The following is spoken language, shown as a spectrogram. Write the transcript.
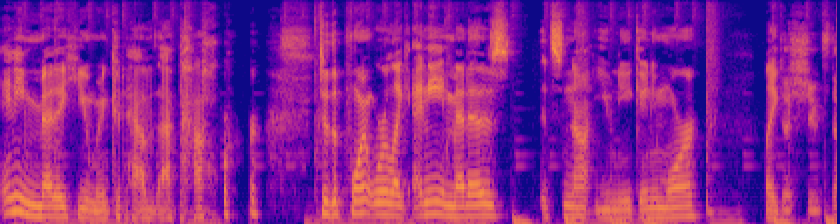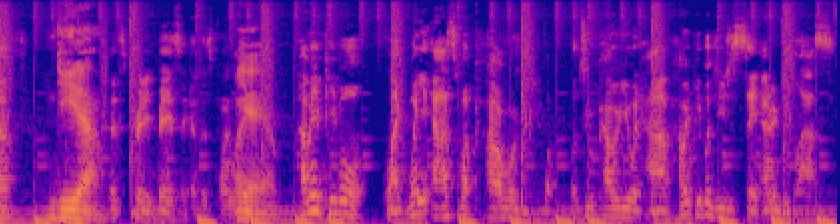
any meta human could have that power to the point where like any metas it's not unique anymore like just shoot stuff. Yeah It's pretty basic at this point. Like, yeah How many people like when you ask what power would what superpower you would have? How many people do you just say energy blast?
